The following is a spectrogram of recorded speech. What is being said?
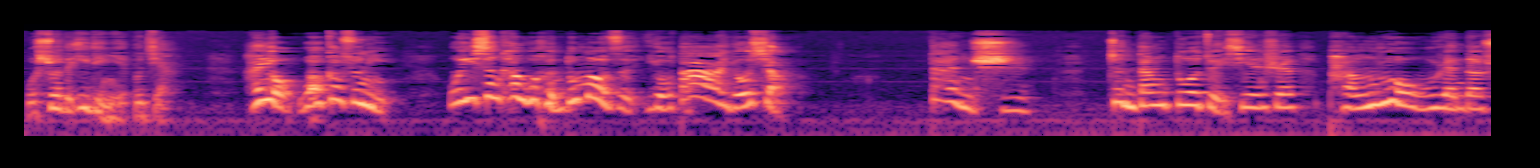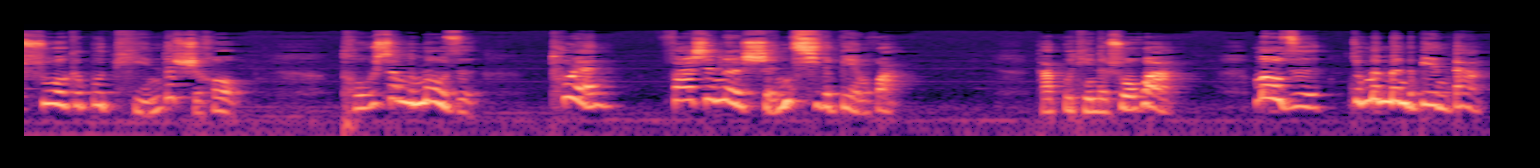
我说的一点也不假。还有，我要告诉你，我一生看过很多帽子，有大有小。但是，正当多嘴先生旁若无人的说个不停的时候，头上的帽子突然发生了神奇的变化。”他不停的说话，帽子就慢慢的变大。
